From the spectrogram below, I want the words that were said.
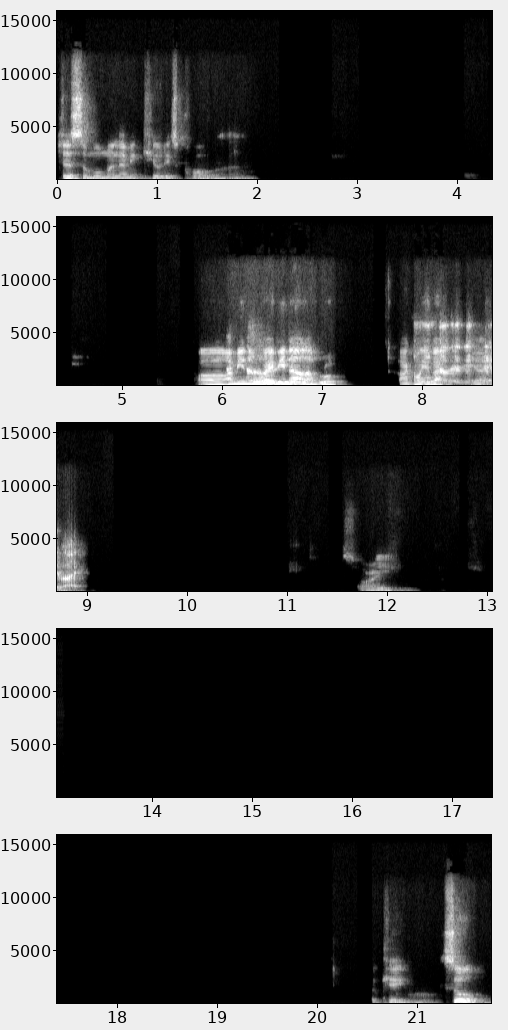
just a moment, let me kill this call. Uh, I'm in a webinar, bro. I'll call you back. Okay, okay, Yeah. bye. Sorry. Okay, so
